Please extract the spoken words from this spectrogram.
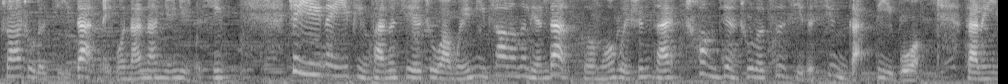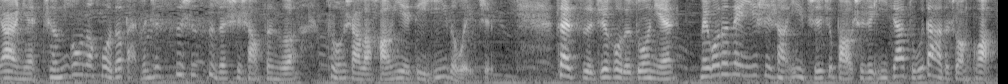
抓住了几代美国男男女女的心。这一内衣品牌呢，借助啊维密漂亮的脸蛋和魔鬼身材，创建出了自己的性感帝国。在2012年，成功的获得百分之四十四的市场份额，坐上了行业第一的位置。在此之后的多年，美国的内衣市场一直就保持着一家独大的状况，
